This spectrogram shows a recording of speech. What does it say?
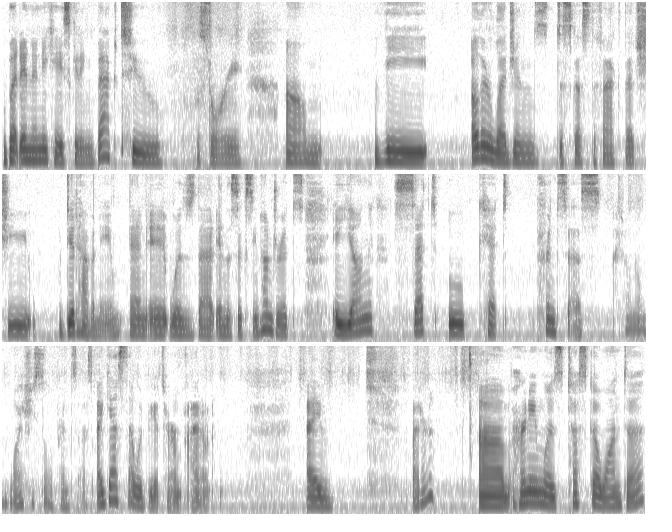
but in any case, getting back to the story, um, the other legends discuss the fact that she did have a name, and it was that in the 1600s, a young Setauket princess. I don't know why she's still a princess. I guess that would be a term. I don't know. I, I don't know. Um, her name was Tuska Wanta,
